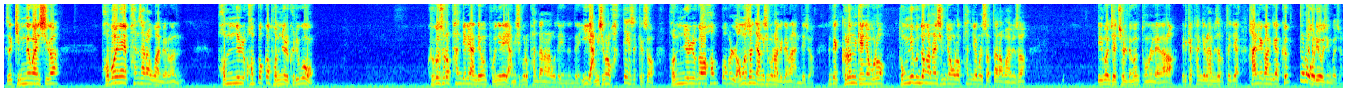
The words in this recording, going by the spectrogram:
그래서 김능환 씨가 법원의 판사라고 하면은 법률 헌법과 법률 그리고 그것으로 판결이 안 되면 본인의 양심으로 판단하라고 되어 있는데 이 양심을 확대 해석해서 법률과 헌법을 넘어선 양심으로 하게 되면 안 되죠. 근데 그런 개념으로 독립운동하는 심정으로 판결을 썼다라고 하면서 일본 제철 등은 돈을 내놔라 이렇게 판결을 하면서부터 이제 한일 관계가 극도로 어려워진 거죠.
